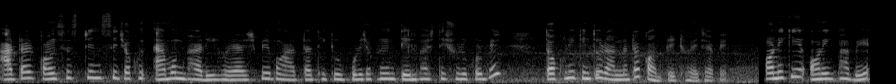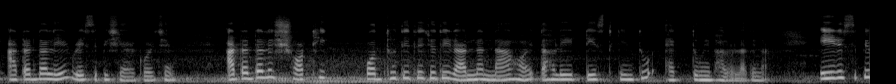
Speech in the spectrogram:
আটার কনসিস্টেন্সি যখন এমন ভারী হয়ে আসবে এবং আটা থেকে উপরে যখন তেল ভাসতে শুরু করবে, তখনই কিন্তু রান্নাটা কমপ্লিট হয়ে যাবে। অনেকে অনেকভাবে আটার ডালের রেসিপি শেয়ার করেছেন। আটার ডালের সঠিক পদ্ধতিতে যদি রান্না না হয়, তাহলে এর টেস্ট কিন্তু একদমই ভালো লাগে না। এই রেসিপি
